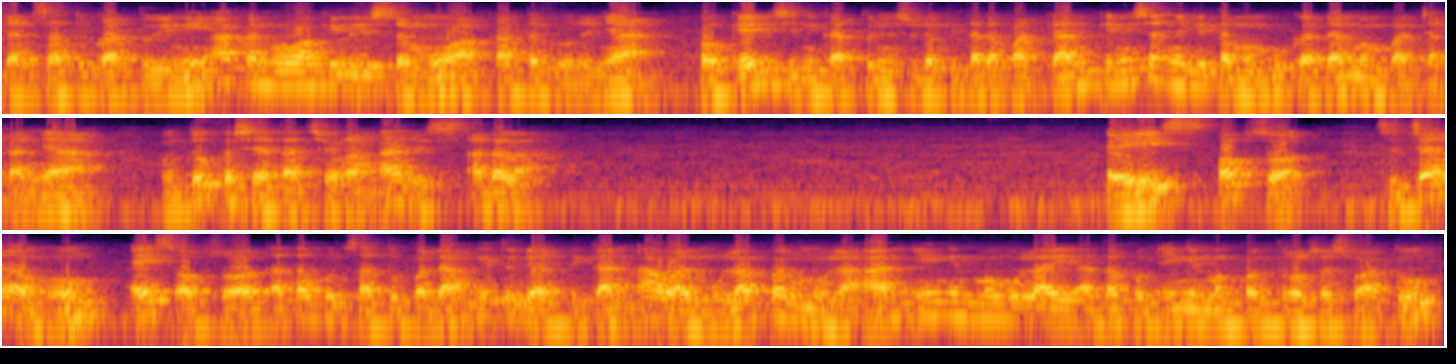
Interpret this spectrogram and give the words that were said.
Dan satu kartu ini akan mewakili semua kategorinya. Oke, di sini kartunya sudah kita dapatkan. Kini saatnya kita membuka dan membacakannya. Untuk kesehatan seorang Aris adalah Ace of Swords. Secara umum, Ace of Swords ataupun satu pedang itu diartikan awal mula permulaan ingin memulai ataupun ingin mengkontrol sesuatu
